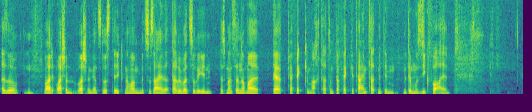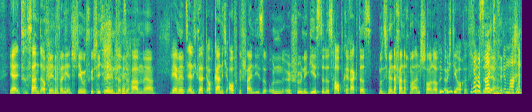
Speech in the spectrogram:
Also war, war, schon, war schon ganz lustig, nochmal mit Susanne darüber zu reden, dass man es dann nochmal per perfekt gemacht hat und perfekt getimt hat mit, dem, mit der Musik vor allem. Ja, interessant auf jeden Fall die Entstehungsgeschichte dahinter zu haben, ja. Wäre mir jetzt ehrlich gesagt auch gar nicht aufgefallen, diese unschöne Geste des Hauptcharakters. Muss ich mir nachher nochmal anschauen, ob ich die auch ja, finde. Was solltest ja. du machen?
